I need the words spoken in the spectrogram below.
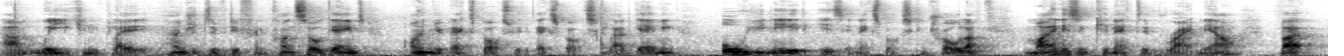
um, where you can play hundreds of different console games on your Xbox with Xbox Cloud Gaming. All you need is an Xbox controller. Mine isn't connected right now, but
